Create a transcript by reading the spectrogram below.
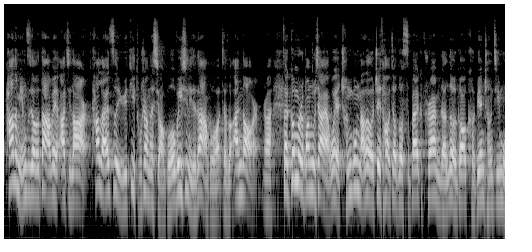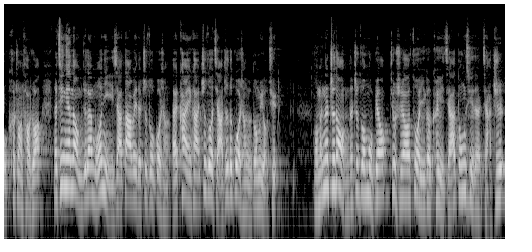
他的名字叫做大卫·阿基拉尔，他来自于地图上的小国微信里的大国，叫做安道尔，是吧？在哥们儿的帮助下呀，我也成功拿到了这套叫做 Spike Prime 的乐高可编程积木科创套装。那今天呢，我们就来模拟一下大卫的制作过程，来看一看制作假肢的过程有多么有趣。我们呢知道我们的制作目标就是要做一个可以夹东西的假肢，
